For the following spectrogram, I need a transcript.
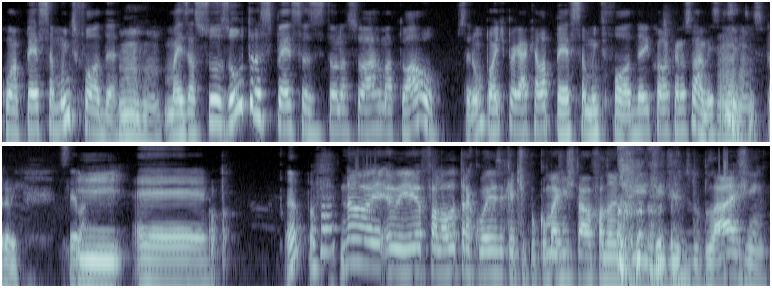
com a peça muito foda, Uhum. mas as suas outras peças estão na sua arma atual, você não pode pegar aquela peça muito foda e colocar na sua arma. É esquisito Uhum. isso pra mim. Sei lá. E, É. Opa. Hã? Pode falar? Não, eu eu ia falar outra coisa que é tipo, como a gente tava falando de, de- de dublagem,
